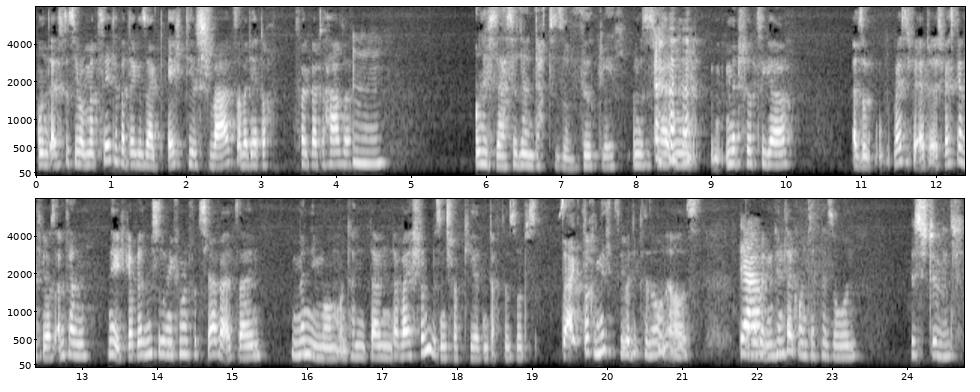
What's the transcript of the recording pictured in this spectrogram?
und als ich das jemandem erzählt habe, hat er gesagt, echt, die ist schwarz, aber die hat doch voll glatte Haare. Mhm. Und ich saß da und dachte so, wirklich. Und es ist halt ein mit 40er, also ich weiß nicht wie alt, ich weiß gar nicht, wie das Anfang, nee, ich glaube, der müsste so um die 45 Jahre alt sein. Minimum. Und dann, dann, da war ich schon ein bisschen schockiert und dachte so, das sagt doch nichts über die Person aus. Ja. Oder über den Hintergrund der Person. Das stimmt.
